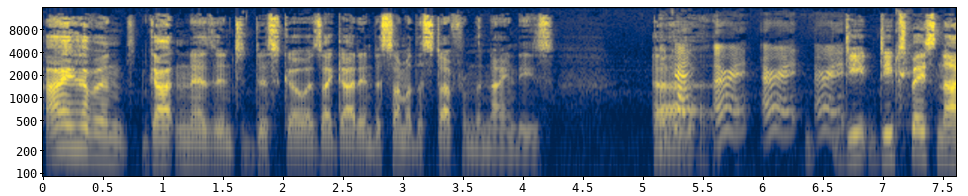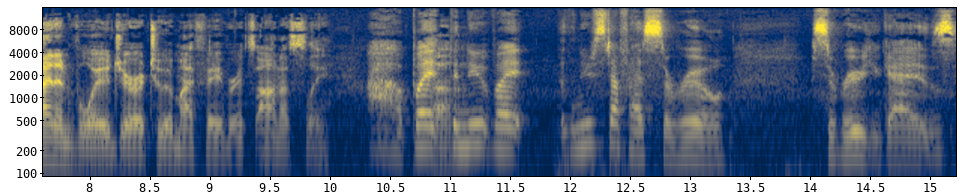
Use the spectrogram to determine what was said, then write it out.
I haven't gotten as into disco as I got into some of the stuff from the 90s. Okay. Uh, all right. All right. All right. Deep Deep Space 9 and Voyager are two of my favorites, honestly. Ah, but Uh. the new but the new stuff has Saru. Saru, you guys.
